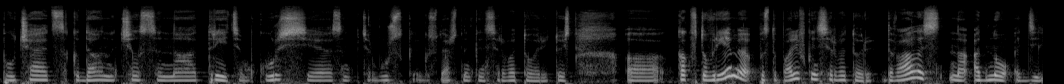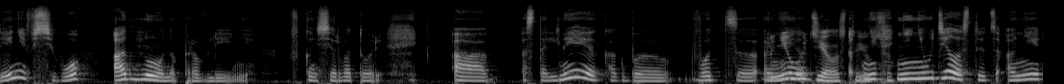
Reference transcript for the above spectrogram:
получается, когда он учился на третьем курсе Санкт-Петербургской государственной консерватории. То есть, как в то время поступали в консерваторию, давалось на одно отделение всего одно направление в консерватории, а остальные как бы вот э, Ну, они не удел не, остаются. не, не удел остаются, они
